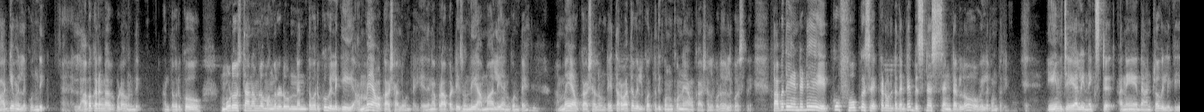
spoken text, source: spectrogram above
భాగ్యం వీళ్ళకి ఉంది. లాభకరంగా కూడా ఉంది. అంతవరకు మూడో స్థానంలో మంగళుడు ఉన్నంత వరకు వీళ్ళకి అమ్మే అవకాశాలు ఉంటాయి. ఏదైనా ప్రాపర్టీస్ ఉంది అమ్మాలి అనుకుంటే అమ్మే అవకాశాలు ఉంటాయి తర్వాత వీళ్ళు కొత్తది కొనుక్కునే అవకాశాలు కూడా వీళ్ళకి వస్తాయి. కాకపోతే ఏంటంటే ఎక్కువ ఫోకస్ ఎక్కడ ఉంటుందంటే బిజినెస్ సెంటర్లో వీళ్ళకి ఉంటుంది. ఏమి చేయాలి నెక్స్ట్ అనే దాంట్లో వీళ్ళకి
